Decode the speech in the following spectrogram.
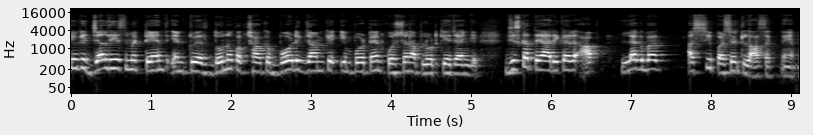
क्योंकि जल्द ही इसमें टेंथ एंड ट्वेल्थ दोनों कक्षाओं के बोर्ड एग्ज़ाम के इंपॉर्टेंट क्वेश्चन अपलोड किए जाएँगे, जिसका तैयारी कर आप लगभग 80 परसेंट ला सकते हैं।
